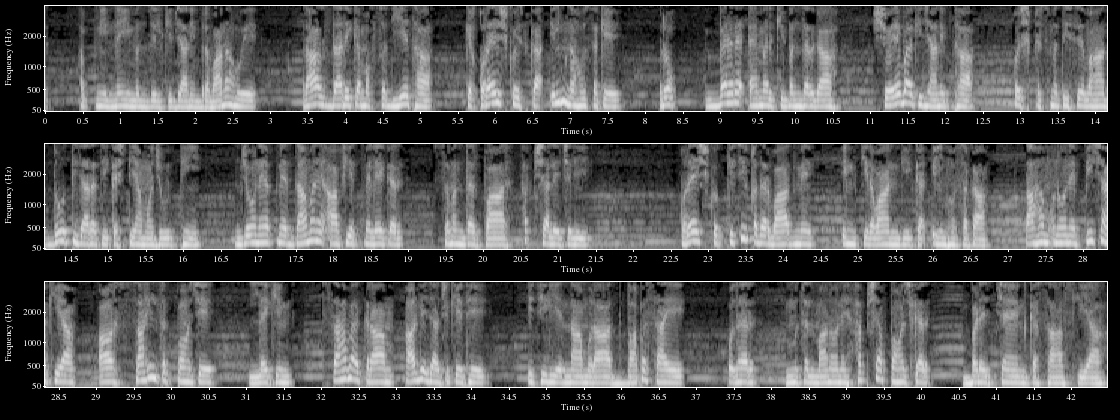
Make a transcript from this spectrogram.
اپنی نئی منزل کی جانب روانہ ہوئے۔ رازداری کا مقصد یہ تھا کہ قریش کو اس کا علم نہ ہو سکے۔ رخ بحر احمر کی بندرگاہ شعیبہ کی جانب تھا۔ خوش قسمتی سے وہاں دو تجارتی کشتیاں موجود تھیں۔ جو انہیں اپنے دامن آفیت میں لے کر سمندر پار حبشہ لے چلی۔ قریش کو کسی قدر بعد میں ان کی روانگی کا علم ہو سکا۔ تاہم انہوں نے پیچھا کیا اور ساحل تک پہنچے، لیکن صحابہ کرام آگے جا چکے تھے۔ اسی لیے نامراد واپس آئے۔ ادھر مسلمانوں نے حبشہ پہنچ کر بڑے چین کا سانس لیا۔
